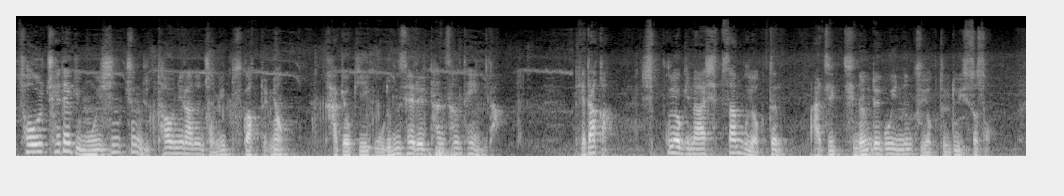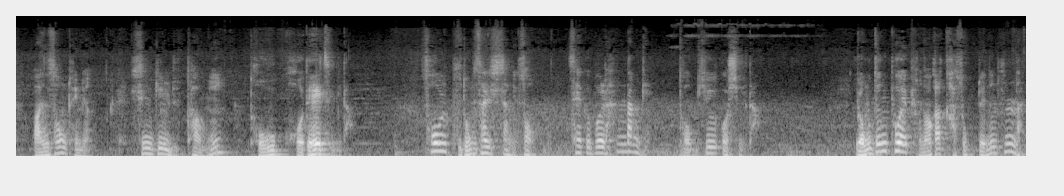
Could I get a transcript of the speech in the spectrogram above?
서울 최대 규모의 신축 뉴타운이라는 점이 부각되며 가격이 오름세를 탄 상태입니다. 게다가 19역이나 13구역 등 아직 진행되고 있는 구역들도 있어서 완성되면 신길 뉴타운이 더욱 거대해집니다. 서울 부동산 시장에서 체급을 한 단계 더 키울 것입니다. 영등포의 변화가 가속되는 훗날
